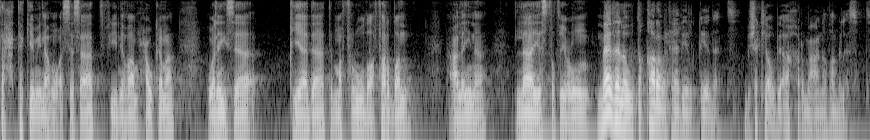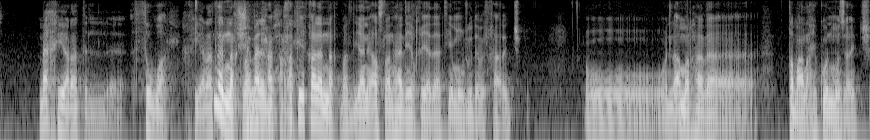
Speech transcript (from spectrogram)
تحتكم إلى مؤسسات في نظام حوكمة وليس قيادات مفروضة فرضا علينا لا يستطيعون. ماذا لو تقاربت هذه القيادات بشكل أو بآخر مع نظام الأسد؟ ما خيارات الثوار؟ خيارات لن نقبل. الشمال المحرر؟ حقيقة لن نقبل. يعني أصلا هذه القيادات هي موجودة بالخارج. والأمر هذا طبعا راح يكون مزعج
